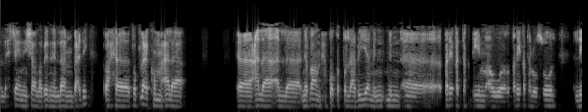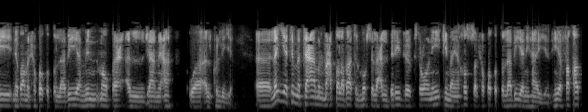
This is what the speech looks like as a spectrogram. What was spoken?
الحسين إن شاء الله بإذن الله من بعدي راح تطلعكم على آه، على نظام حقوق الطلابية من من آه، طريقة تقديم أو طريقة الوصول لنظام الحقوق الطلابية من موقع الجامعة والكلية آه، لن يتم التعامل مع الطلبات المرسلة على البريد الإلكتروني فيما يخص الحقوق الطلابية نهائيا. هي فقط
